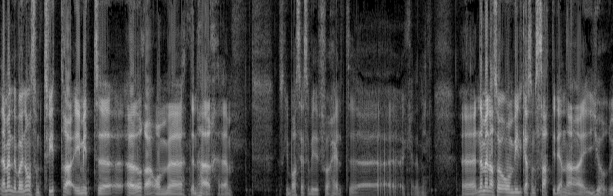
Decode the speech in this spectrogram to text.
Nej, men det var ju någon som twittrade i mitt eh, öra om eh, den här... Uh, jag ska bara se så vi får helt... Uh, akademin. Eh, nej, men alltså om vilka som satt i denna jury.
